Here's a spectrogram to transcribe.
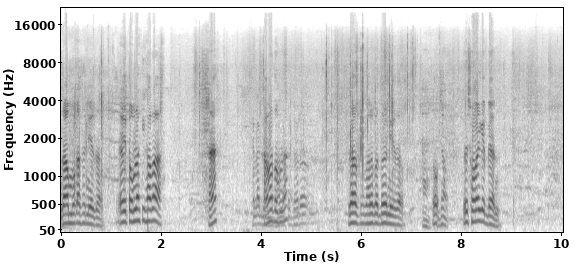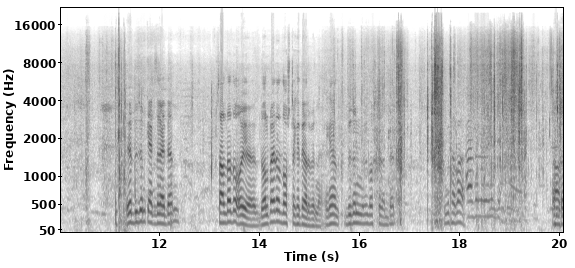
যাও আমার কাছে নিয়ে যাও এই তোমরা কি খাবা? হ্যাঁ খাবা তোমরা? যাও ভালো করে ধরে নিয়ে যাও। সবাইকে দেন। এদের দুজনকে এক জায়গায় দেন। চালটা তো ওই জলপাই তো দশটা খেতে পারবে না। এখানে দুজন মিলে দশ টাকা দেন। তুমি খাবা? আচ্ছা,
